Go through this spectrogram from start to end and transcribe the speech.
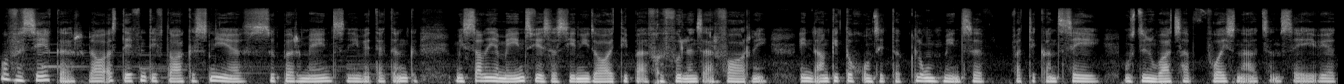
Of verseker, daar is definitief daai gesnee supermens nie, weet ek dink mens sal nie 'n mens wees as jy nie daai tipe gevoelens ervaar nie. En dankie tog ons het 'n klomp mense wat jy kan sê, ons doen WhatsApp voice notes en sê, weet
